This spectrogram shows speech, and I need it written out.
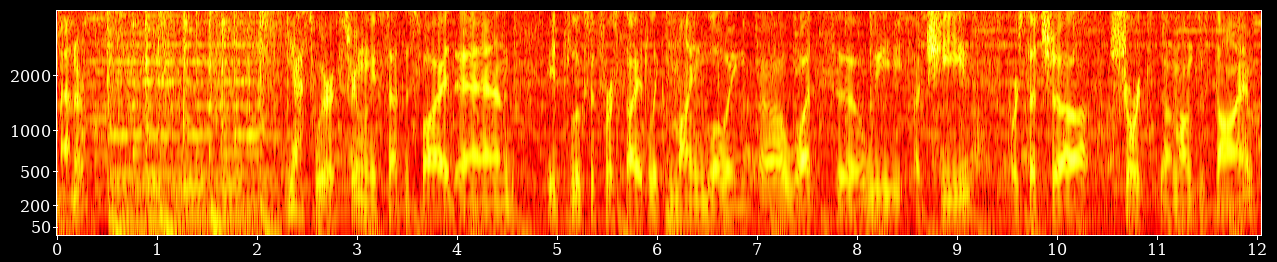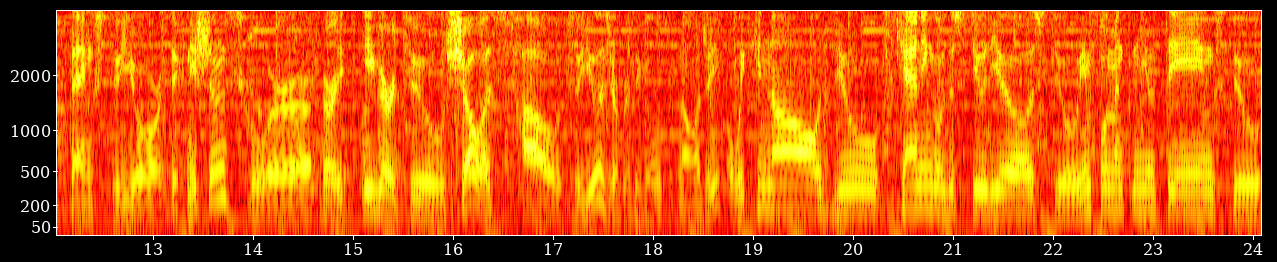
manner. Yes, we're extremely satisfied and it looks at first sight like mind-blowing uh, what uh, we achieved for such a short amount of time thanks to your technicians who were very eager to show us how to use your particular technology. We can now do scanning of the studios, to implement new things, to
